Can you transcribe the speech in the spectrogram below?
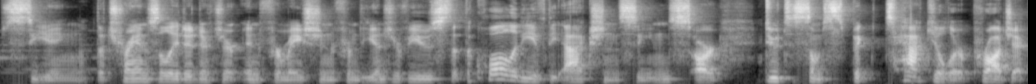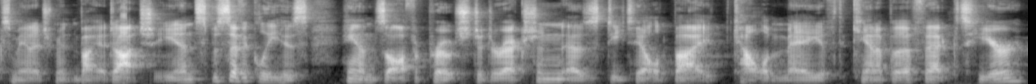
seeing the translated information from the interviews, that the quality of the action scenes are due to some spectacular project management by Adachi, and specifically his hands-off approach to direction as detailed by Callum May of the Canipa Effect here.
